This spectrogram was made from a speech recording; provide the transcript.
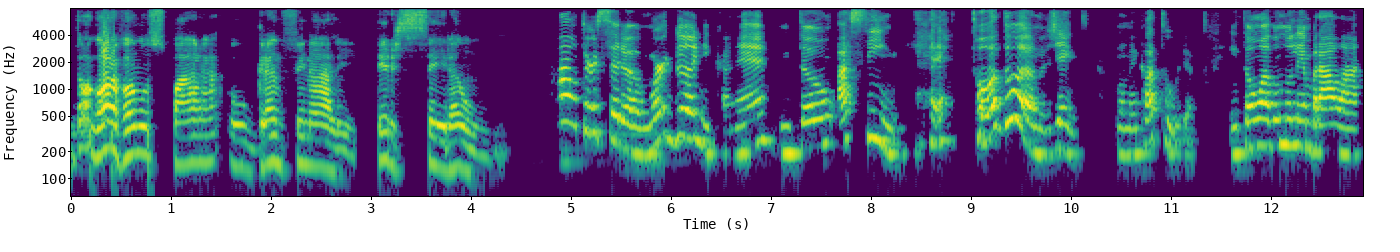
Então agora vamos para o grande finale, terceirão. Ah, o terceirão, orgânica, né? Então, assim, é todo ano, gente, nomenclatura. Então, o aluno lembrar lá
